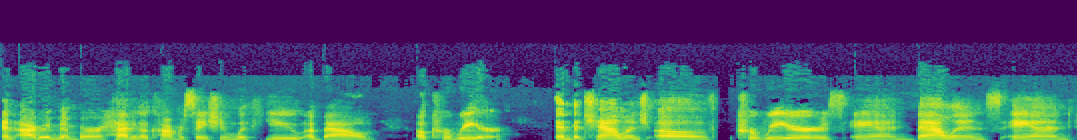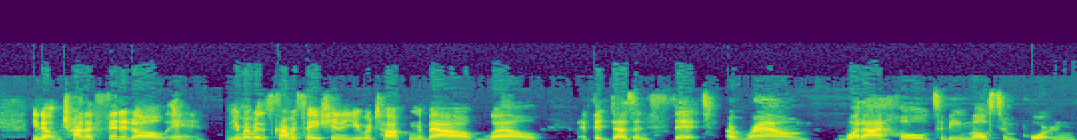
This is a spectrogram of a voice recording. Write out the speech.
And I remember having a conversation with you about a career and the challenge of careers and balance and, you know, trying to fit it all in. You remember this conversation and you were talking about, well, if it doesn't fit around what I hold to be most important,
